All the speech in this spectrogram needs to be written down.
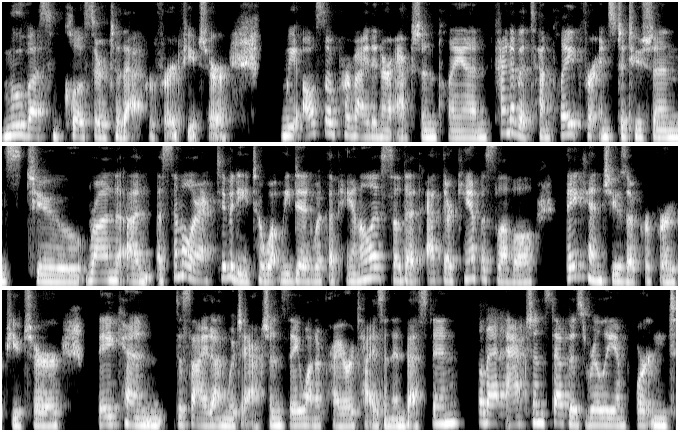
move us closer to that preferred future. We also provide in our action plan kind of a template for institutions to run a, a, similar activity to what we did with the panelists so that at their campus level, they can choose a preferred future. They can decide on which actions they want to prioritize and invest in. So that action step is really important.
